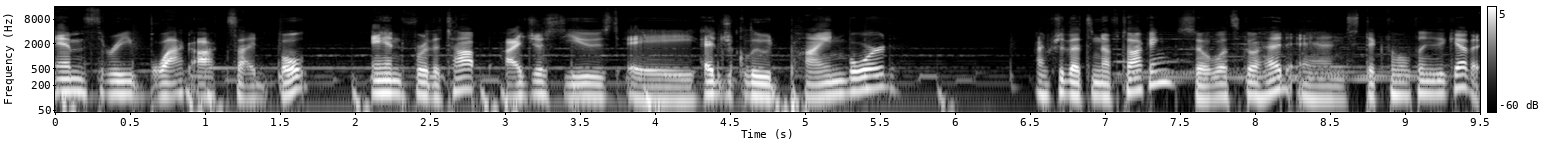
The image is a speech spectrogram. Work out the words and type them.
M3 black oxide bolt, and for the top, I just used a edge glued pine board. I'm sure that's enough talking, so let's go ahead and stick the whole thing together.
